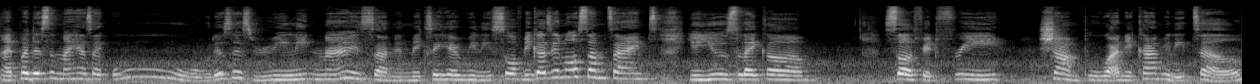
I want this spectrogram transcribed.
I put this in my hair. Like oh this is really nice. And it makes your hair really soft because you know sometimes you use like a sulfate free shampoo and you can't really tell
